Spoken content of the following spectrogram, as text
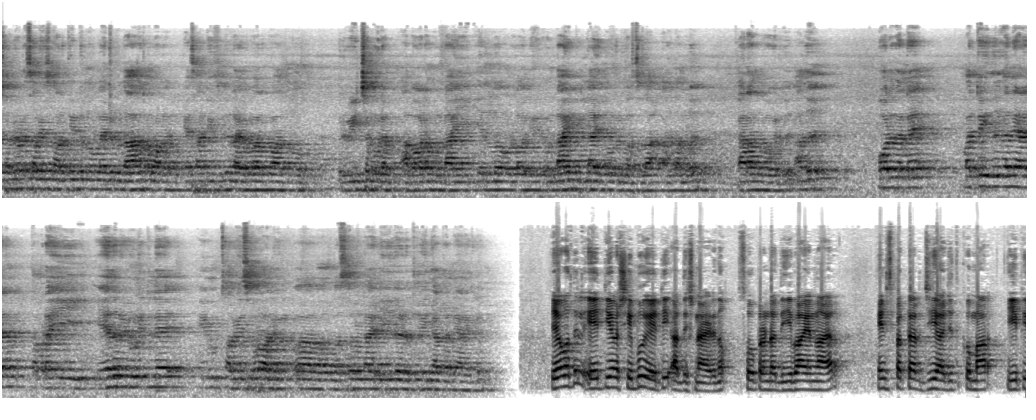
ശബരിമല സർവീസ് നടത്തിയിട്ടുള്ള ഒരു ഉദാഹരണമാണ് K S R T C ഡ്രൈവർമാർക്ക് ഭാഗത്തു ഒരു വീഴ്ച മൂലം അപകടം ഉണ്ടായി എന്നുള്ള ഉണ്ടായിട്ടില്ല എന്നുള്ളൊരു വസ്തുത അത് നമ്മൾ കാണാൻ പോകരുത്. അത് പോലെ തന്നെ മറ്റു ഇത് തന്നെയാണ് നമ്മുടെ ഈ ഏതൊരു യൂണിറ്റിലെ തന്നെയാണെങ്കിലും. യോഗത്തിൽ A T O Shibu A T അധ്യക്ഷനായിരുന്നു. Superintendent Deepa N Nair inspector G Ajith Kumar E P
